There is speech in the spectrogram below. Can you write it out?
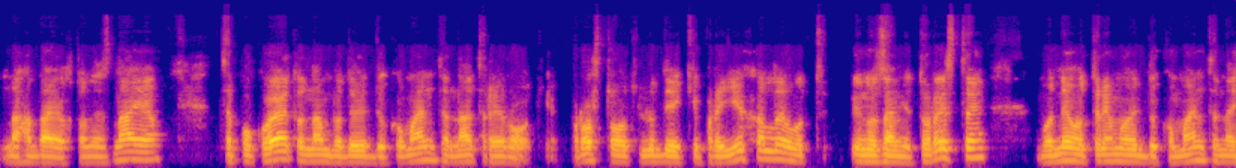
нагадаю, хто не знає, це по коету нам видають документи на три роки. Просто от люди, які приїхали, от іноземні туристи, вони отримують документи на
